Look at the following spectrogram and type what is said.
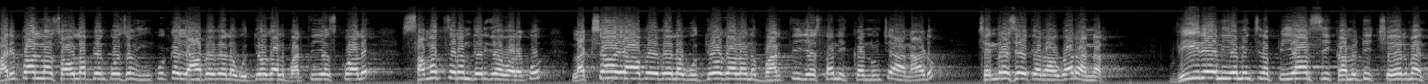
పరిపాలనా సౌలభ్యం కోసం ఇంకొక యాభై వేల ఉద్యోగాలు భర్తీ చేసుకోవాలి. సంవత్సరం తిరిగే వరకు లక్షా యాభై వేల ఉద్యోగాలను భర్తీ చేస్తాను ఇక్కడి నుంచి ఆనాడు చంద్రశేఖరరావు గారు అన్నారు. వీరే నియమించిన PRC committee chairman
